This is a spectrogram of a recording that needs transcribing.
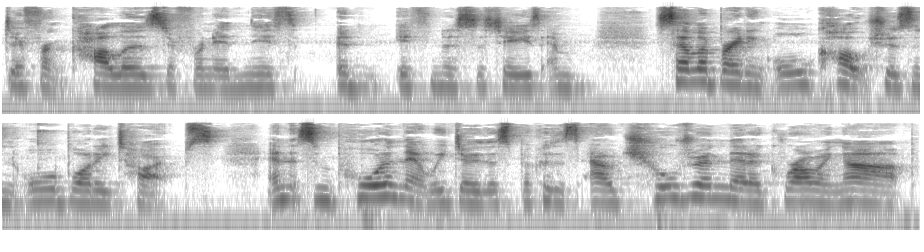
different colors different ethnicities and celebrating all cultures and all body types. And it's important that we do this because it's our children that are growing up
